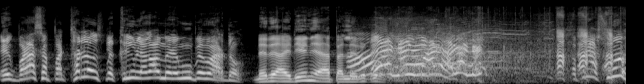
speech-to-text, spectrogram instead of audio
एक बड़ा सा पत्थर लो उस पर क्रीम लगाओ मेरे मुँह पे मार दो। मेरे आइडिया नहीं आया पहले अरे नहीं मार अरे नहीं। अपना सुनो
